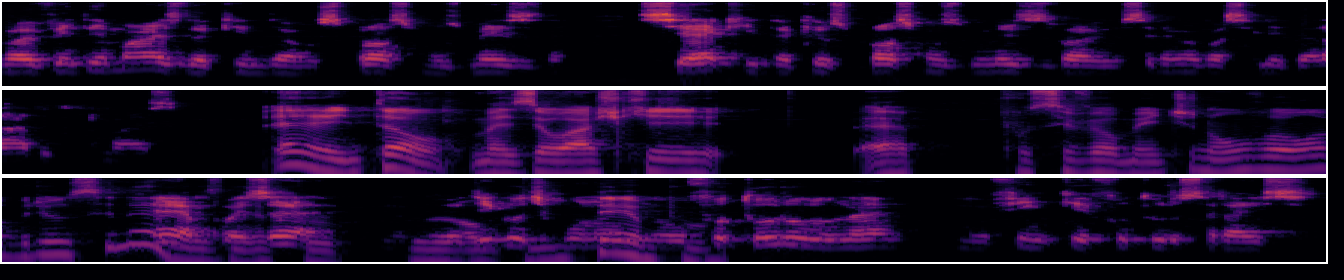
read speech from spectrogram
vai vender mais daqui nos próximos meses, né? Se é que daqui aos próximos meses vai, o cinema vai ser liberado e tudo mais. É, então, mas eu acho que é, possivelmente não vão abrir os cinemas, É, pois né, é. por- por Eu digo, tipo, tempo. no futuro, né? Enfim, que futuro será isso?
